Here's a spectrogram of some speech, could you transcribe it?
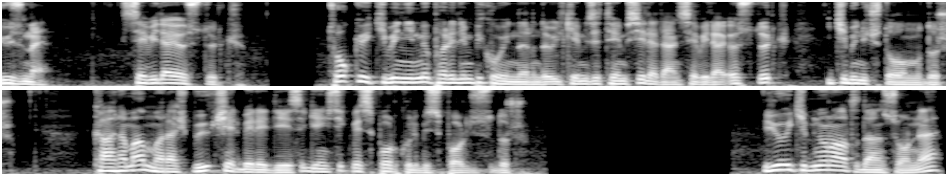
Yüzme Sevilay Öztürk Tokyo 2020 Paralimpik oyunlarında ülkemizi temsil eden Sevilay Öztürk, 2003 doğumludur. Kahramanmaraş Büyükşehir Belediyesi Gençlik ve Spor Kulübü sporcusudur. Rio 2016'dan sonra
